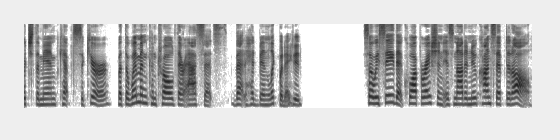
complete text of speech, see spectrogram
which the men kept secure, but the women controlled their assets that had been liquidated. So we see that cooperation is not a new concept at all.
